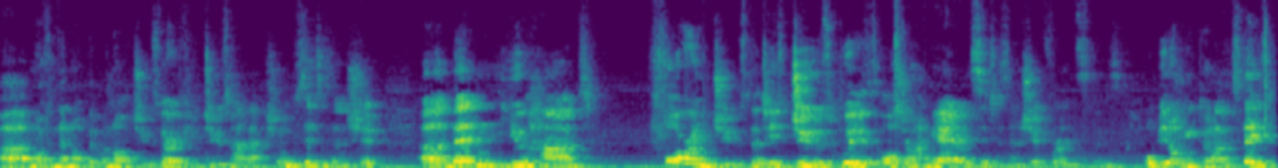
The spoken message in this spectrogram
uh, more often than not they were not Jews, very few Jews had actual citizenship. Uh, then you had foreign Jews, that is Jews with Austro-Hungarian citizenship, for instance, or belonging to another state.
